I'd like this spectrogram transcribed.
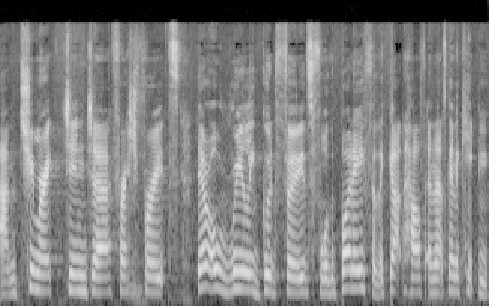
um, turmeric ginger fresh fruits. They're all really good foods for the body for the gut health and that's going to keep you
